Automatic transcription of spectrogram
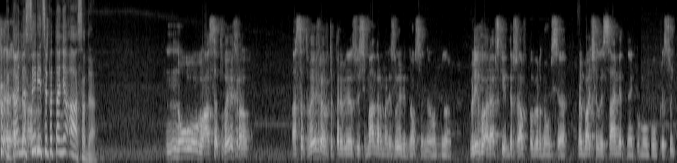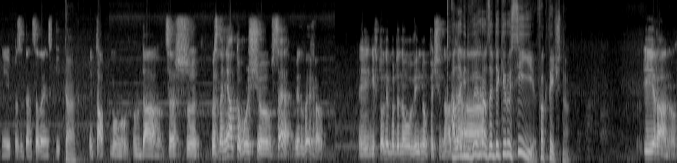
Питання Сирії це питання Асада. Ну, Асад виграв. Асад виграв, тепер він з усіма нормалізує відносини. Він ну, в Лігу Арабських держав повернувся. Ми бачили саміт, на якому був присутній президент Зеленський. Так. І там, ну, да, це ж е, визнання того, що все, він виграв. І ніхто не буде нову війну починати. Але він а- виграв завдяки Росії, фактично. І Ірану.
